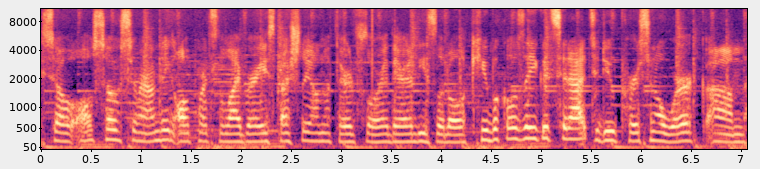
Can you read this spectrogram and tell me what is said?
So also surrounding all parts of the library, especially on the third floor, there are these little cubicles that you could sit at to do personal work um,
